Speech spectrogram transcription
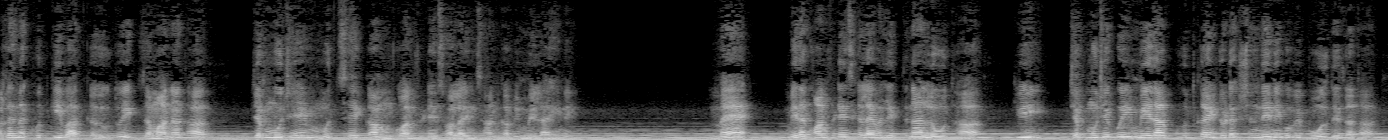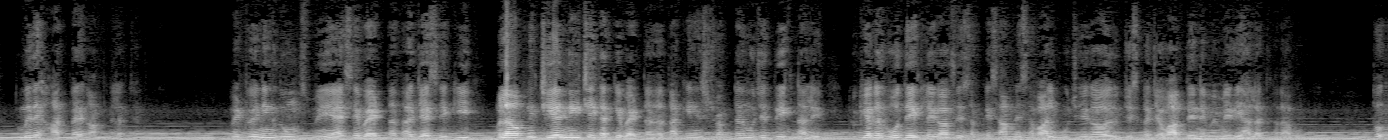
अगर मैं खुद की बात करूँ तो एक जमाना था जब मुझे मुझसे कम कॉन्फिडेंस वाला इंसान कभी मिला ही नहीं। मैं, मेरा कॉन्फिडेंस का लेवल इतना लो था कि जब मुझे कोई मेरा खुद का इंट्रोडक्शन देने को भी बोल देता था तो मेरे हाथ पैर कांपने लग जाते मैं ट्रेनिंग रूम्स में ऐसे बैठता था, जैसे कि मतलब अपनी चेयर नीचे करके बैठता था, ताकि इंस्ट्रक्टर मुझे देख ना ले। क्योंकि अगर वो देख लेगा, फिर सबके सामने सवाल पूछेगा और जिसका जवाब देने में मेरी हालत खराब होगी। तो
